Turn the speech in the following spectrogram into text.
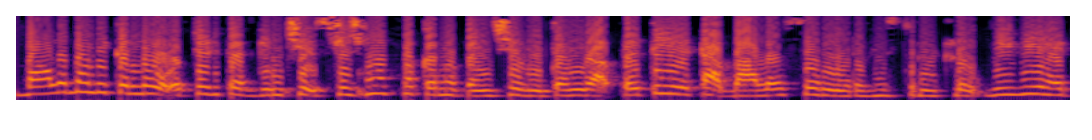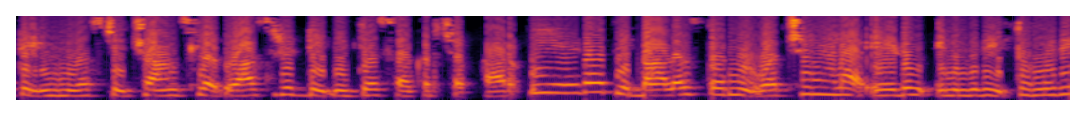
బాలబాలికల్లో ఒత్తిడి తగ్గించి సృజనాత్మకతను పెంచే విధంగా ప్రతి ఏటా బాలోత్సవం నిర్వహిస్తున్నట్లు VVIT university chancellor Vasireddy Vidyasagar చెప్పారు. ఈ ఏడాది బాలోత్సవం వచ్చే నెల ఏడు ఎనిమిది తొమ్మిది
